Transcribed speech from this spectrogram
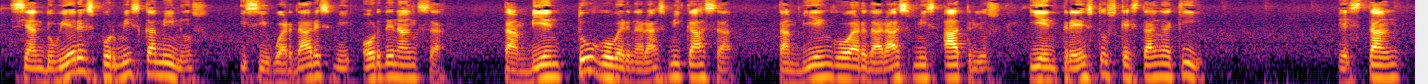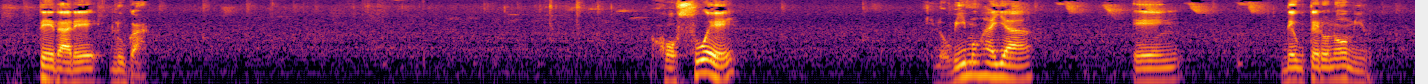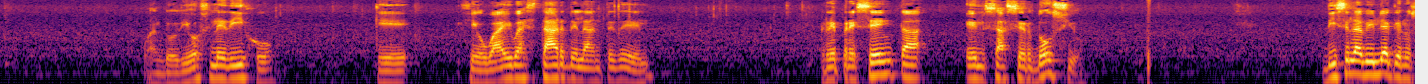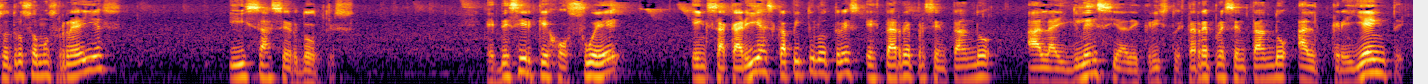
si anduvieres por mis caminos y si guardares mi ordenanza, también tú gobernarás mi casa, también guardarás mis atrios, y entre estos que están aquí están, te daré lugar. Josué, que lo vimos allá en Deuteronomio, cuando Dios le dijo que Jehová iba a estar delante de él, representa el sacerdocio Dice la Biblia que nosotros somos reyes y sacerdotes. Es decir, que Josué en Zacarías capítulo 3 está representando a la iglesia de Cristo, está representando al creyente.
